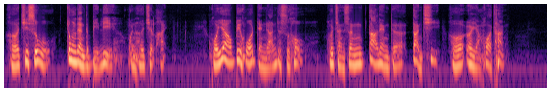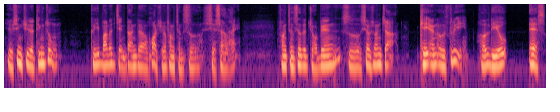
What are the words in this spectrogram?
和七十五重量的比例混合起来。火药被火点燃的时候，会产生大量的氮气和二氧化碳。有兴趣的听众可以把它简单的化学方程式写下来。方程式的左边是硝酸钾 KNO3 和硫 S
